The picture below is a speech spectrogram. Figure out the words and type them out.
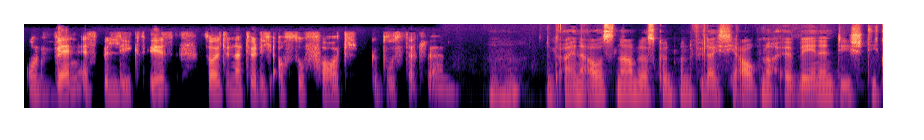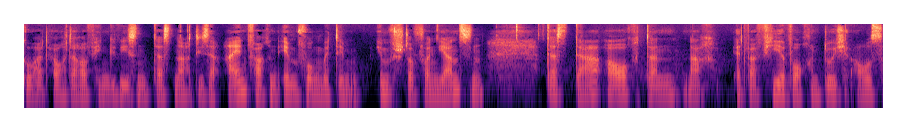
Und wenn es belegt ist, sollte natürlich auch sofort geboostert werden. Mhm. Und eine Ausnahme, das könnte man vielleicht hier auch noch erwähnen, die STIKO hat auch darauf hingewiesen, dass nach dieser einfachen Impfung mit dem Impfstoff von Janssen, dass da auch dann nach etwa vier Wochen durchaus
